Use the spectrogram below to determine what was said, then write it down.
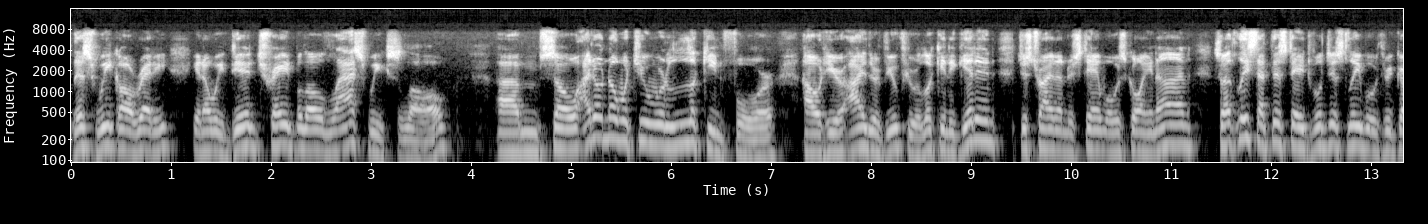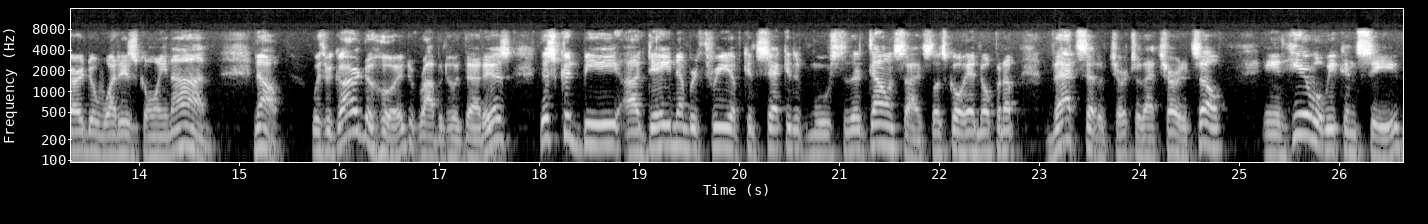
This week already, you know, we did trade below last week's low. Um, so I don't know what you were looking for out here, either of you. If you were looking to get in, just trying to understand what was going on. So at least at this stage, we'll just leave it with regard to what is going on. Now, with regard to Hood, Robinhood, that is, this could be uh, day number three of consecutive moves to the downside. So let's go ahead and open up that set of charts or that chart itself. And here, what we can see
